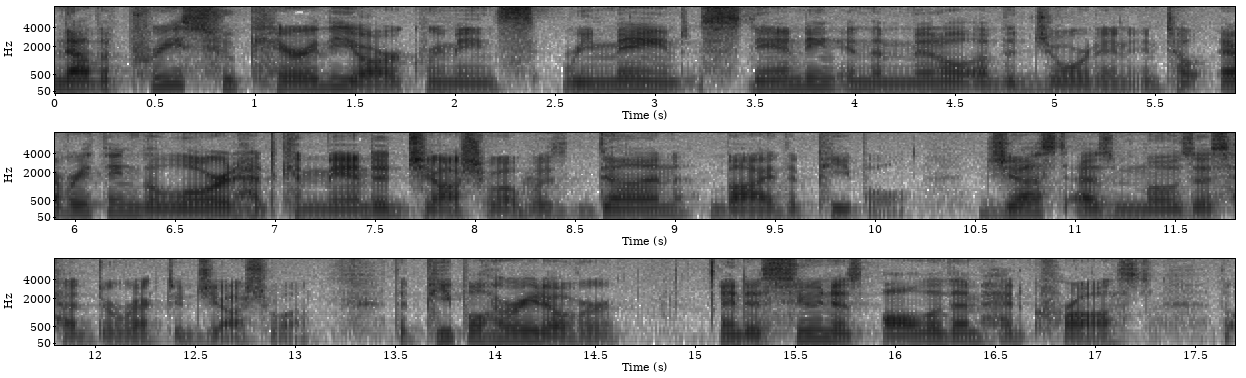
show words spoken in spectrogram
Now the priests who carried the ark remains, remained standing in the middle of the Jordan until everything the Lord had commanded Joshua was done by the people, just as Moses had directed Joshua. The people hurried over, and as soon as all of them had crossed, the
